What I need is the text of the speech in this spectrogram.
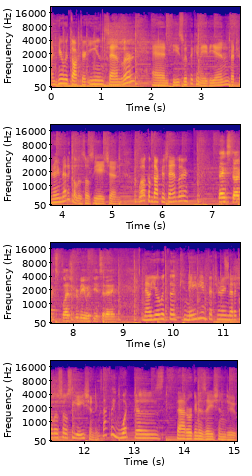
I'm here with Dr. Ian Sandler, and he's with the Canadian Veterinary Medical Association. Welcome, Dr. Sandler. Thanks, Doug. It's a pleasure to be with you today. Now, you're with the Canadian Veterinary Medical Association. Exactly what does that organization do?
